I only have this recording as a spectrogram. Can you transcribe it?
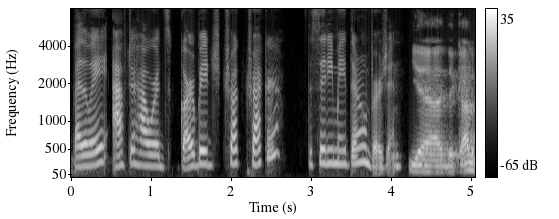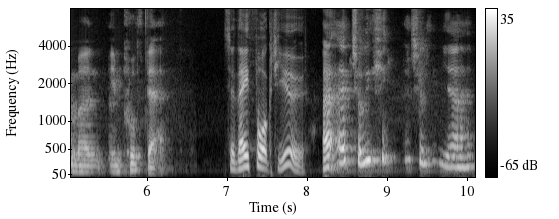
By the way, after Howard's garbage truck tracker, the city made their own version. Yeah, the government improved that. So they forked you. Uh, actually, actually, yeah,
